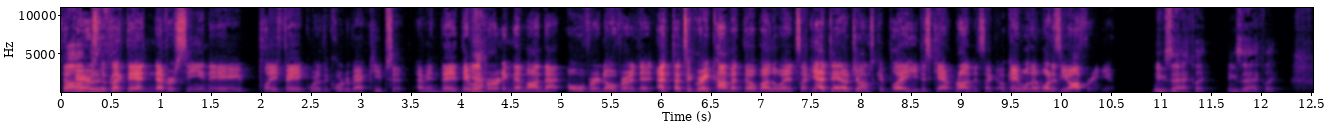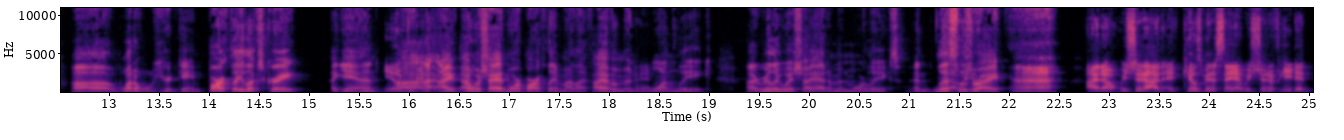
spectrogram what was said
The Bears uh, look like they had never seen a play fake where the quarterback keeps it. I mean, they, they were yeah. burning them on that over and over. That's a great comment, though, by the way. It's like, yeah, Daniel Jones can play. He just can't run. It's like, okay, well, then what is he offering you? Exactly. Exactly. Uh, what a weird game. Barkley looks great again. Uh, I, I, wish I had more Barkley in my life. I have him in okay. one league. I really wish I had him in more leagues. And Liss was right. Uh. I know. We should. It kills me to say it. We should have heeded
